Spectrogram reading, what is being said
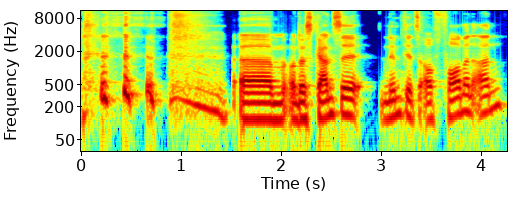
ähm, und das Ganze nimmt jetzt auch Formen an.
